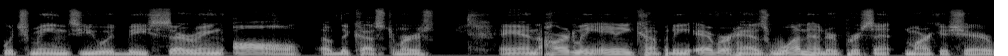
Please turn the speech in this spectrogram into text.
which means you would be serving all of the customers. And hardly any company ever has 100% market share.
